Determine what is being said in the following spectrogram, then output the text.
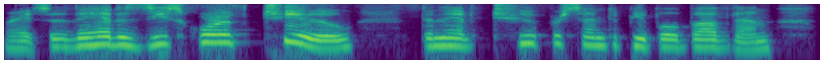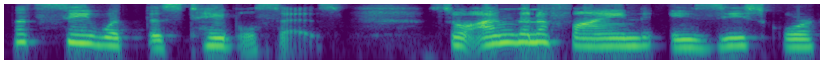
right? So they had a z-score of 2, then they have 2% of people above them. Let's see what this table says. So I'm going to find a z-score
